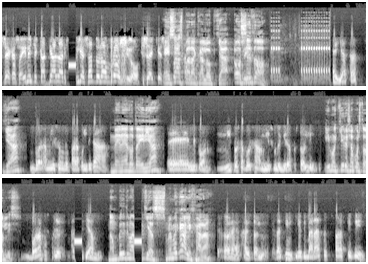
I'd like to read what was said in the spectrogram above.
ξέχασα, είναι και κάτι άλλα αρχίδια σαν τον Αμβρόσιο. Εσάς παρακαλώ πια, ως εδώ. Ε, γεια σας. Γεια. Μπορώ να μιλήσω με το παραπολιτικά; Ναι, ναι, εδώ τα ίδια. Ε, λοιπόν, μήπως θα μπορούσα να μιλήσω με τον κύριο Αποστόλη; Είμαι ο κύριος Αποστόλης. Μπορώ να σας πω για την μαλακία μου. Να μου πείτε τη μαλακία σας με μεγάλη χαρά. Ε, Ωραία, ευχαριστώ. Καταρχήν για την παράσταση της Παρασκευής.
